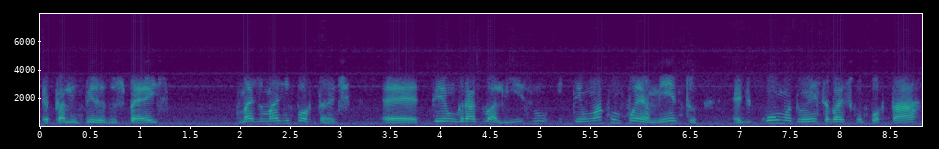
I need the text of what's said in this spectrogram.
é, para limpeza dos pés. Mas o mais importante é ter um gradualismo e ter um acompanhamento é, de como a doença vai se comportar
